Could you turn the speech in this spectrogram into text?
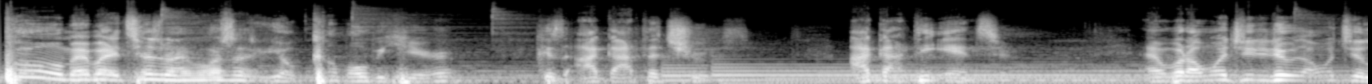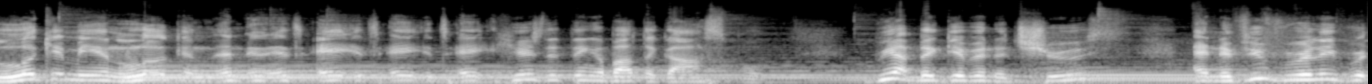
Boom! Everybody turns around and like, yo, come over here, because I got the truth. I got the answer. And what I want you to do is I want you to look at me and look, and, and, and it's eight, it's eight, it's eight. Here's the thing about the gospel. We have been given the truth, and if you've really re-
